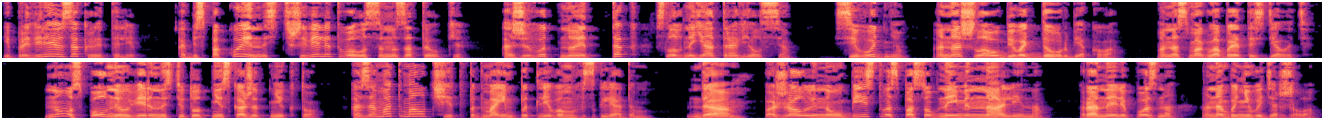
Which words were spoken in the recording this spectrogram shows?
и проверяю, закрыто ли. Обеспокоенность шевелит волосы на затылке, а живот ноет так, словно я отравился. Сегодня она шла убивать Даурбекова. Она смогла бы это сделать. Но с полной уверенностью тут не скажет никто. Азамат молчит под моим пытливым взглядом. Да, пожалуй, на убийство способна именно Алина. Рано или поздно она бы не выдержала.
